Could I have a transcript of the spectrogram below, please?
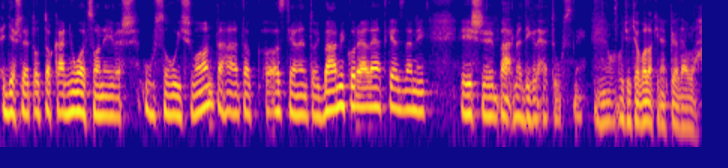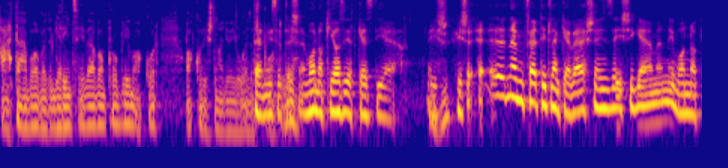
egyesület, ott akár 80 éves úszó is van, tehát azt jelenti, hogy bármikor el lehet kezdeni, és bármeddig lehet úszni. Jó, hogy, hogyha valakinek például a hátával vagy a gerincével van probléma, akkor, akkor is nagyon jó ez a Természetesen. Sport, van, aki azért kezdi el. És, uh-huh. és nem feltétlen kell versenyzésig elmenni, vannak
